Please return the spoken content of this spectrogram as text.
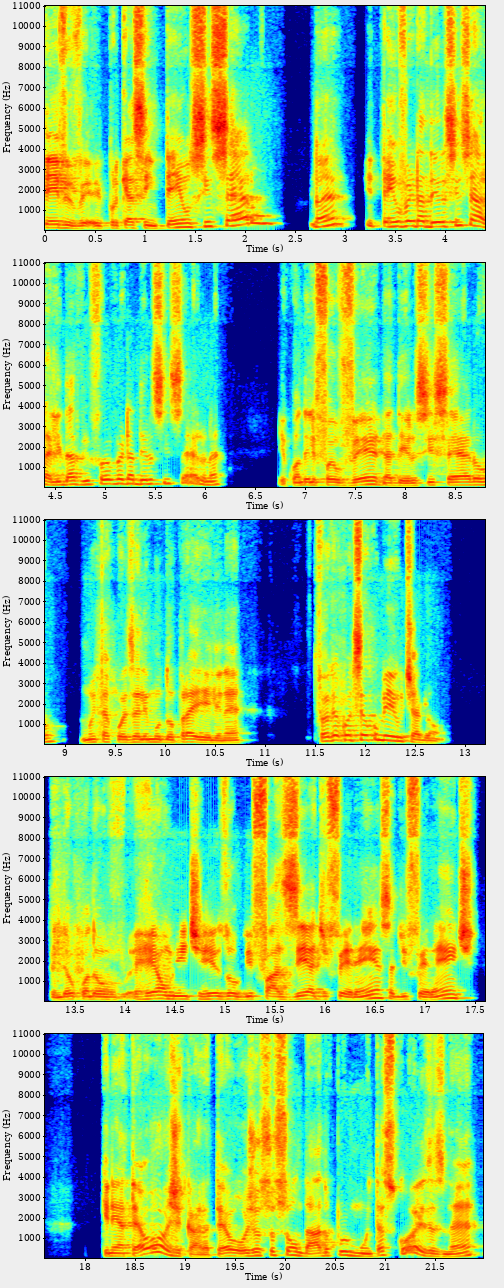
teve, porque assim, tem o sincero né? E tem o verdadeiro sincero. Ali Davi foi o verdadeiro sincero, né? E quando ele foi o verdadeiro sincero, muita coisa ali mudou para ele, né? Foi o que aconteceu comigo, Tiagão. Entendeu? Quando eu realmente resolvi fazer a diferença, diferente, que nem até hoje, cara. Até hoje eu sou sondado por muitas coisas, né?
